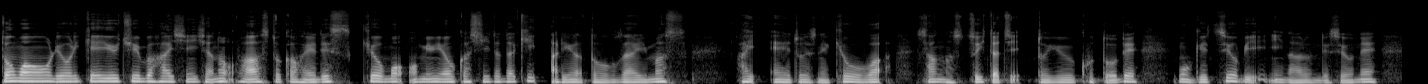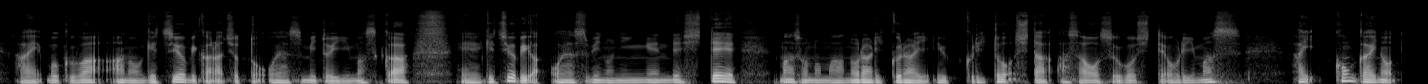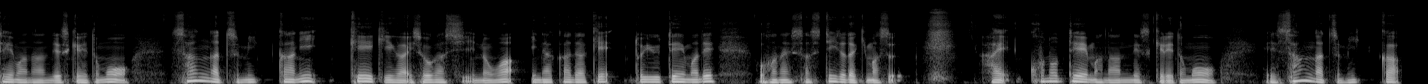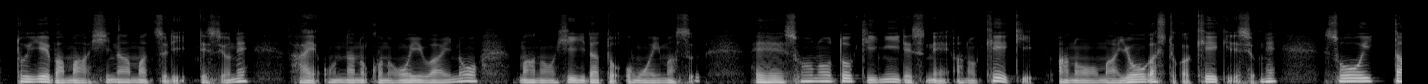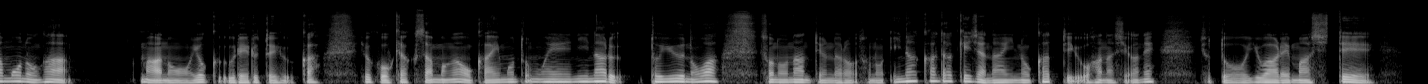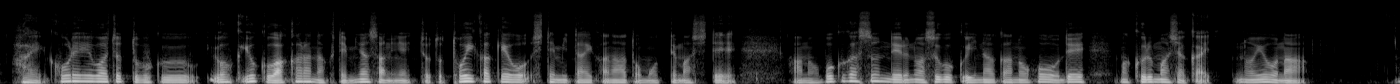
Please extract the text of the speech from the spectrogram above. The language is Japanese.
どうも、料理系 YouTube 配信者のファーストカフェです。今日もお耳をお貸しいただきありがとうございます。はい、えーとですね、今日は3月1日ということで、もう月曜日になるんですよね。はい、僕はあの月曜日からちょっとお休みと言いますか、えー、月曜日がお休みの人間でして、まあそのまあのらりくらいゆっくりとした朝を過ごしております。はい、今回のテーマなんですけれども、3月3日にケーキが忙しいのは田舎だけというテーマでお話しさせていただきます。はい。このテーマなんですけれども、3月3日といえば、まあ、ひな祭りですよね。はい。女の子のお祝いの、まあ、の日だと思います。えー、その時にですね、あの、ケーキ、あの、まあ、洋菓子とかケーキですよね。そういったものが、まあ、あの、よく売れるというか、よくお客様がお買い求めになるというのは、その、なんて言うんだろう、その田舎だけじゃないのかっていうお話がね、ちょっと言われまして、はい。これはちょっと僕よ、よくわからなくて、皆さんにね、ちょっと問いかけをしてみたいかなと思ってまして、あの、僕が住んでいるのはすごく田舎の方で、まあ、車社会のような、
